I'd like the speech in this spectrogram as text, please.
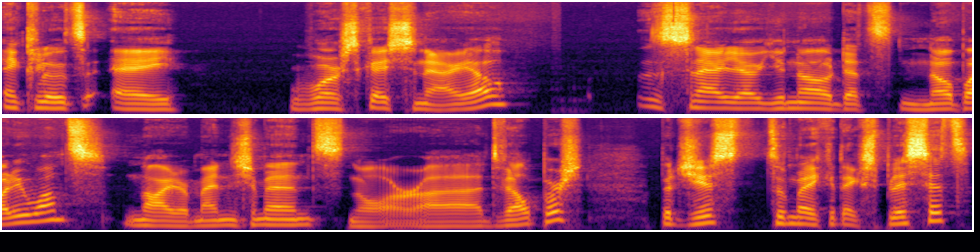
include a worst case scenario. The scenario you know that nobody wants, neither management nor uh, developers but just to make it explicit,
